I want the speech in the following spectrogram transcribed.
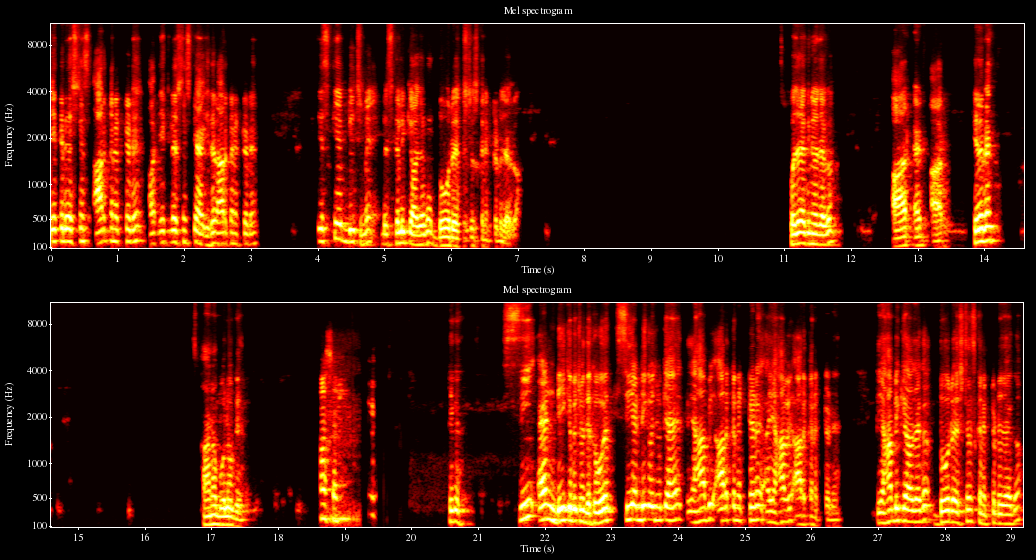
एक रेजिस्टेंस आर कनेक्टेड है और एक रेजिस्टेंस क्या है? इधर आर कनेक्टेड है। इसके बीच में बेसिकली क्या हो जाएगा? दो रेजिस्टेंस कनेक्टेड हो जाएगा। हो जाएगा कि नहीं हो जाएगा? आर एंड आर क्लियर है? हाँ ना बोलोगे? हाँ सर। ठीक है। सी एंड डी के बीच में देखोगे। सी एंड डी के बीच में क्या है? यहाँ भी आर कनेक्टेड है यहाँ भी आर कनेक्टेड है। तो यहाँ भी क्या हो जाएगा? दो रेजिस्टेंस कनेक्टेड हो जाएगा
